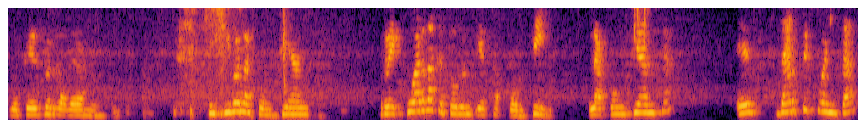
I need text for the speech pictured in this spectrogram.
lo que es verdaderamente importante. Cultiva la confianza. Recuerda que todo empieza por ti. La confianza es darte cuenta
